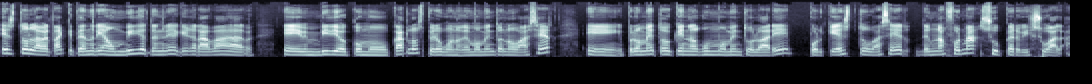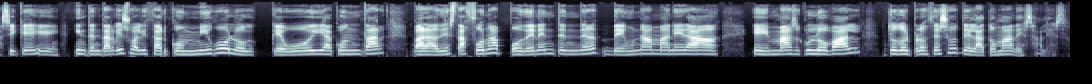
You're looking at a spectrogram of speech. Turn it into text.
Esto la verdad que tendría un vídeo, tendría que grabar eh, en vídeo como Carlos, pero bueno, de momento no va a ser. Eh, prometo que en algún momento lo haré porque esto va a ser de una forma súper visual. Así que intentar visualizar conmigo lo que voy a contar para de esta forma poder entender de una manera eh, más global todo el proceso de la toma de sales.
